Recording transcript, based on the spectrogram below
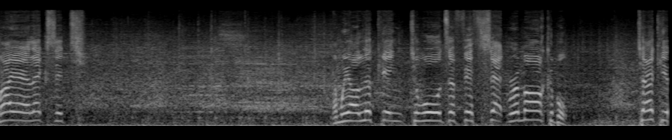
Maya exit. And we are looking towards a fifth set. Remarkable. Turkey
